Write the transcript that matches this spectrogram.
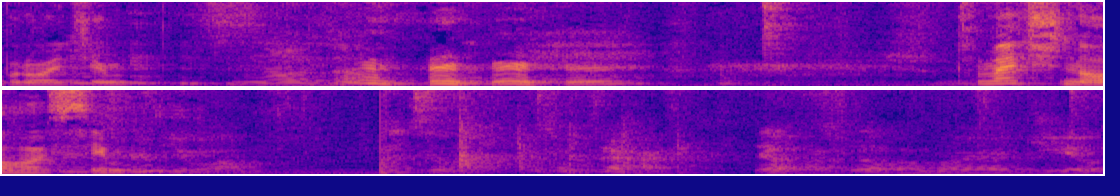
прочим. Ну так. Смачного всім. І вам. Моя дівчинка.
